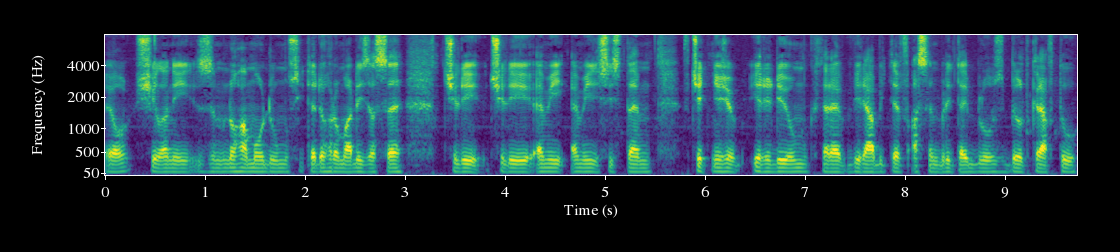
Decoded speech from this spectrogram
Jo, šílený z mnoha modů musíte dohromady zase, čili, čili MI, MI systém, včetně že Iridium, které vyrábíte v Assembly Table z Buildcraftu,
